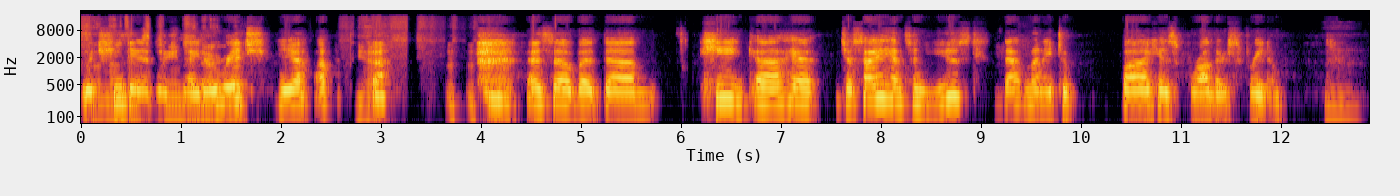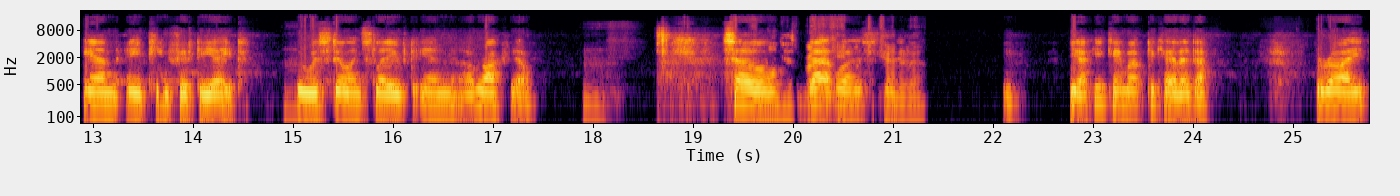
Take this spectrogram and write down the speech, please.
which so she did which made there. her rich yeah yeah and so but um, he uh, had josiah henson used that money to buy his brother's freedom mm. in 1858 mm. who was still enslaved in uh, rockville mm. So that was Canada. Yeah, he came up to Canada. Right.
